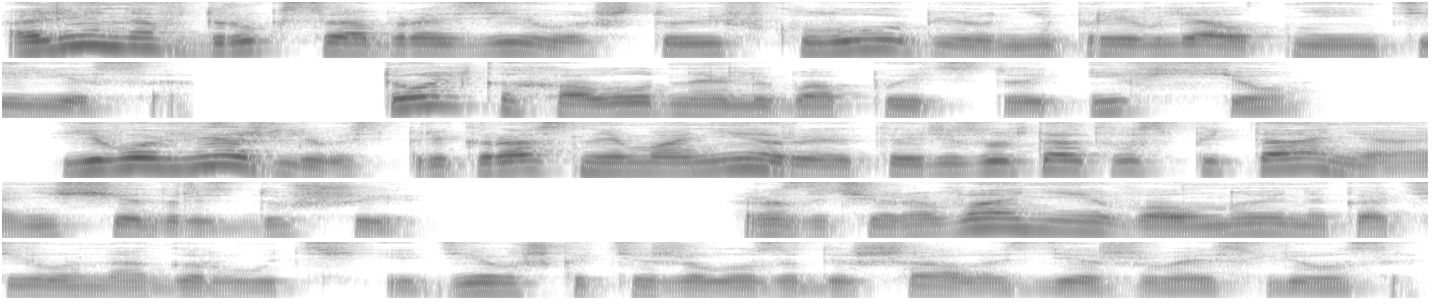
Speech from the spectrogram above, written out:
Алина вдруг сообразила, что и в клубе он не проявлял к ней интереса. Только холодное любопытство, и все. Его вежливость, прекрасные манеры — это результат воспитания, а не щедрость души. Разочарование волной накатило на грудь, и девушка тяжело задышала, сдерживая слезы.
